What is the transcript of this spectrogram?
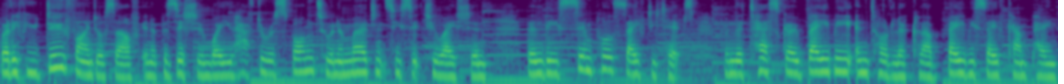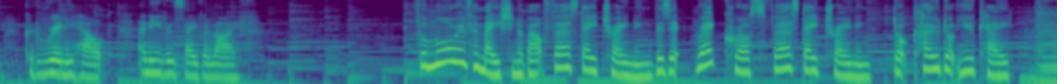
but if you do find yourself in a position where you have to respond to an emergency situation, then these simple safety tips from the Tesco Baby and Toddler Club Baby Safe campaign could really help and even save a life. For more information about first aid training, visit redcrossfirstaidtraining.co.uk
